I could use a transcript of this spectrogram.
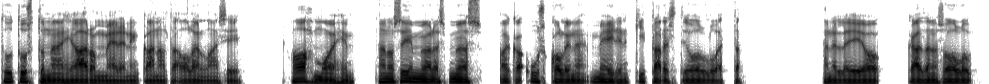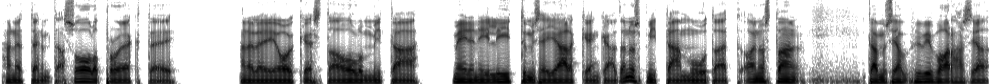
tutustui näihin Iron Maidenin kannalta olennaisiin hahmoihin. Hän on siinä mielessä myös aika uskollinen meidän kitaristi ollut, että hänelle ei ole käytännössä ollut, hän ei ole tehnyt mitään soloprojekteja, hänellä ei oikeastaan ollut mitään meidän niin liittymisen jälkeen käytännössä mitään muuta, että ainoastaan tämmöisiä hyvin varhaisia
